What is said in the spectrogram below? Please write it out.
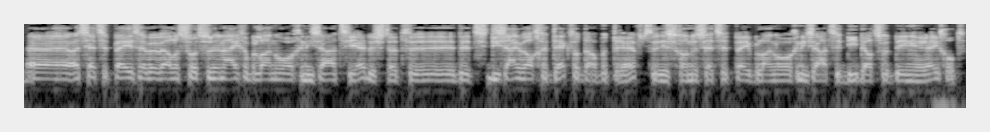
Uh, ZZP'ers hebben wel een soort van hun eigen belangenorganisatie, hè? dus dat, dit, die zijn wel gedekt wat dat betreft. Het is gewoon een ZZP-belangenorganisatie die dat soort dingen regelt.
